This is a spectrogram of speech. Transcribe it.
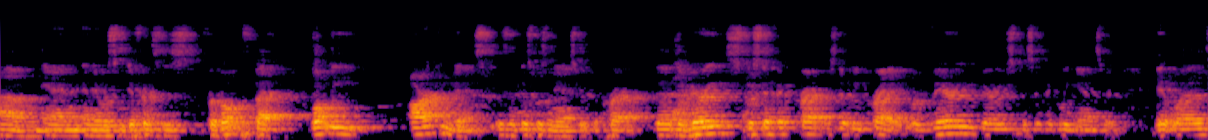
Um, and, and there were some differences for both. But what we are convinced is that this was an answer to prayer. The, the very specific prayers that we prayed were very, very specifically answered. It was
